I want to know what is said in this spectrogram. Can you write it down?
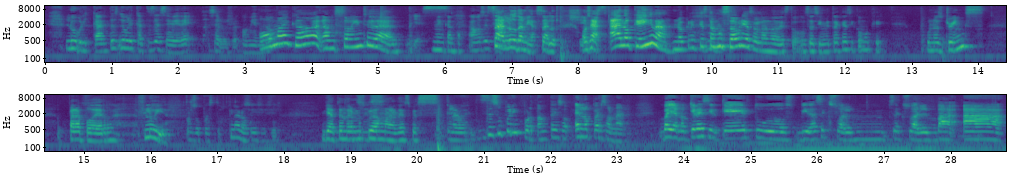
lubricantes, lubricantes de CBD, se los recomiendo. Oh my god, I'm so into that. Yes. Me encanta. Vamos a estar- Salud, amiga, salud. Cheers. O sea, a lo que iba. No creen que estamos sobrias hablando de esto. O sea, sí me traje así como que unos drinks para poder fluir. Por supuesto. Claro. Sí, sí, sí. Ya tendremos Entonces- cuidado moral después. Claro. Entonces es súper importante eso en lo personal. Vaya, no quiere decir que tu vida sexual, sexual va a,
